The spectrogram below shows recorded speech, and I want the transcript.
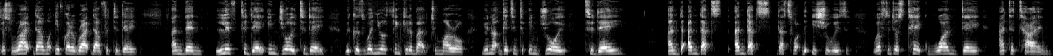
Just write down what you've got to write down for today. And then live today. Enjoy today. Because when you're thinking about tomorrow, you're not getting to enjoy today. And and that's and that's that's what the issue is. We have to just take one day at a time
